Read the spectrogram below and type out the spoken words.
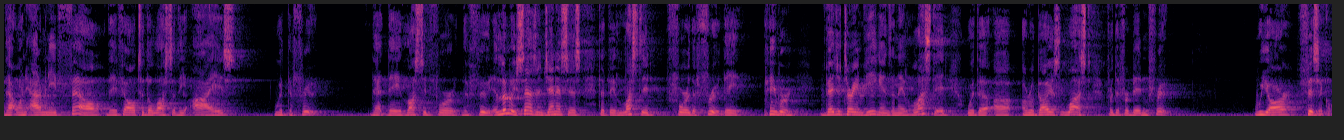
that when Adam and Eve fell, they fell to the lust of the eyes with the fruit, that they lusted for the food. It literally says in Genesis that they lusted for the fruit. They, they were vegetarian vegans and they lusted with a, a, a rebellious lust for the forbidden fruit. We are physical.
